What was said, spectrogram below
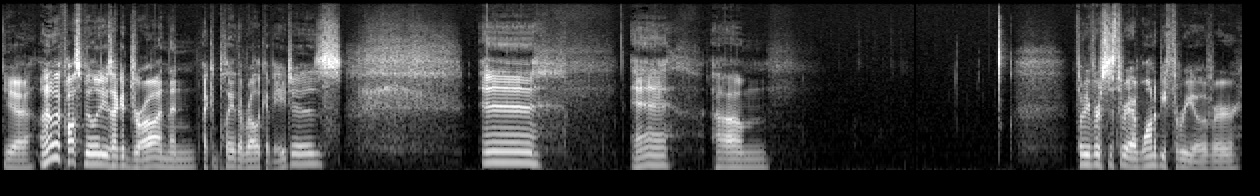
Yeah. Another possibility is I could draw and then I could play the Relic of Ages. Eh. Eh. Um. Three versus three. I want to be three over.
